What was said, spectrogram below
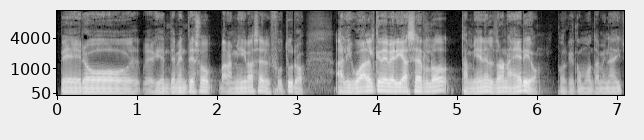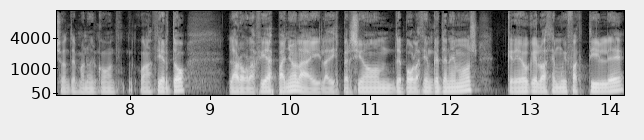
Pero evidentemente eso para mí va a ser el futuro. Al igual que debería serlo también el dron aéreo, porque como también ha dicho antes Manuel con, acierto, la orografía española y la dispersión de población que tenemos, creo que lo hace muy factible,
